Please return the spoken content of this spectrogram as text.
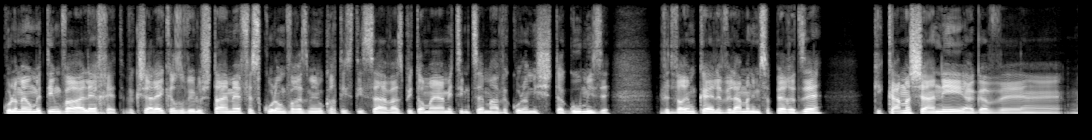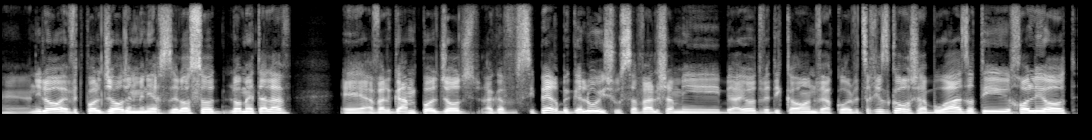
כולם היו מתים כבר ללכת, וכשהלייקרס הובילו 2-0, כולם כבר הזמינו כרטיס טיסה, ואז פתאום מיאמי צמצמה, וכולם השתגעו מזה, ודברים כאלה, ולמה אני מספר את זה? כי כמה שאני, אגב, אה, אני לא אוהב את פול ג'ורג', אני מניח שזה לא סוד, לא מת עליו, אה, אבל גם פול ג'ורג', אגב, סיפר בגלוי שהוא סבל שם מבעיות ודיכאון והכל, וצריך לזכור שהבועה הזאת יכול להיות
